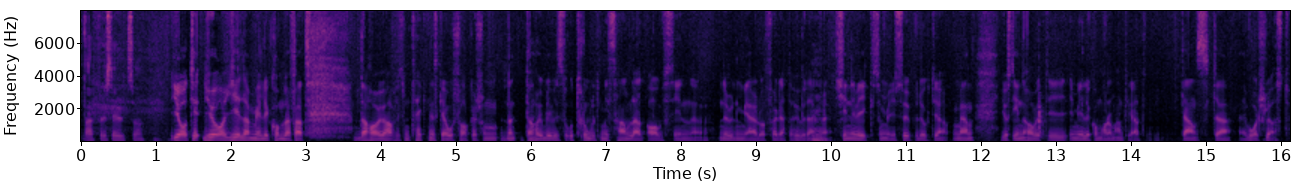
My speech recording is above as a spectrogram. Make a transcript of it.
Varför det ser ut så? Jag, jag gillar Millicom därför att det har ju haft liksom tekniska orsaker. Som, den, den har ju blivit så otroligt misshandlad av sin eh, numera då för detta huvudägare. Kinnevik, som är superduktiga. Men just innehavet i, i Millicom har de hanterat ganska vårdslöst.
